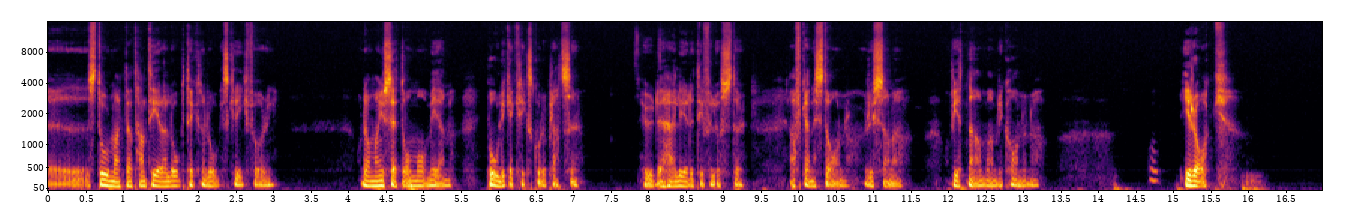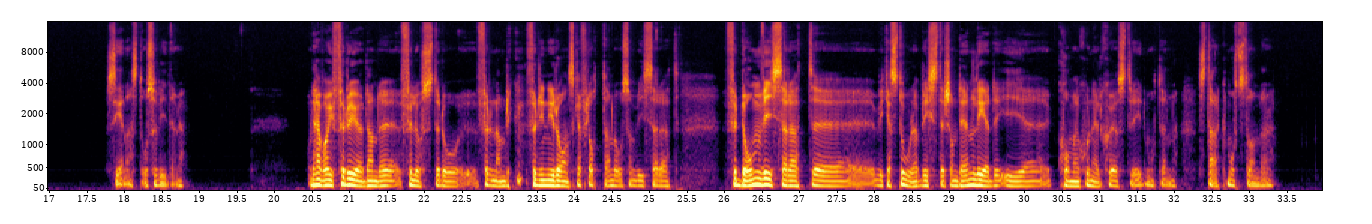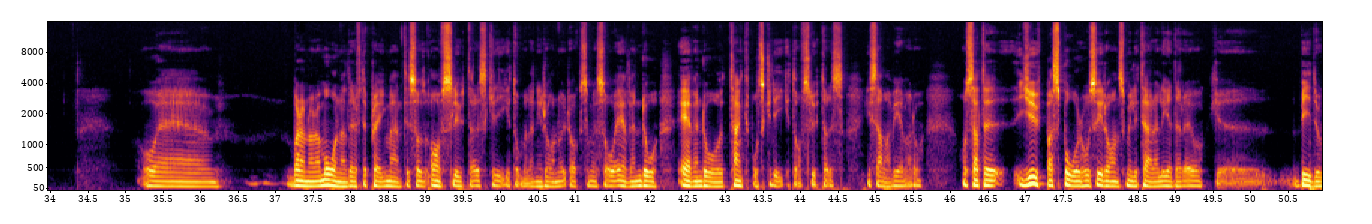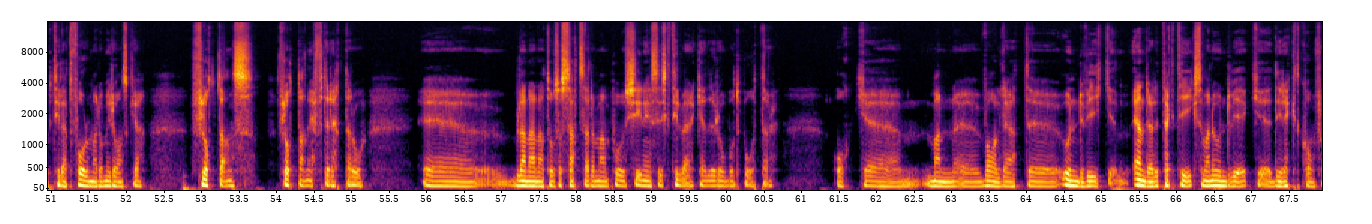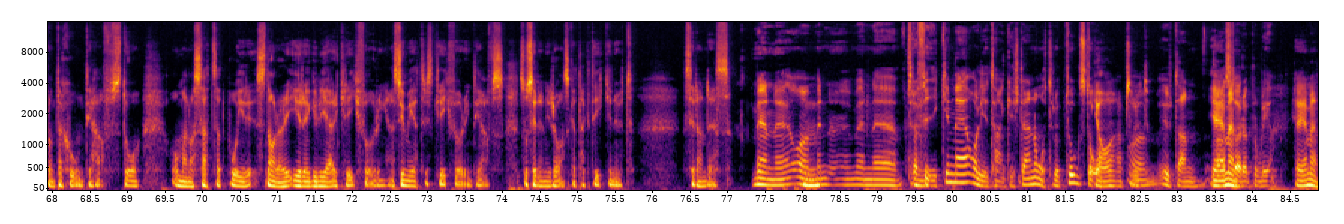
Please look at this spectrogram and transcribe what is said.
stormakt att hantera lågteknologisk krigföring. Och det har man ju sett om och om igen på olika krigsskådeplatser. Hur det här leder till förluster. Afghanistan, ryssarna, Vietnam, amerikanerna. Irak senast och så vidare. Och det här var ju förödande förluster då för den, för den iranska flottan då som visade att för de visar att eh, vilka stora brister som den leder i eh, konventionell sjöstrid mot en stark motståndare. Och eh, bara några månader efter Praying Mantis så avslutades kriget då mellan Iran och Irak som jag sa. Och även då, även då tankbåtskriget avslutades i samma veva. Då. Och satte djupa spår hos Irans militära ledare och eh, bidrog till att forma de iranska flottans, flottan efter detta. Då. Eh, bland annat så satsade man på kinesisk tillverkade robotbåtar. Och eh, man eh, valde att eh, undvika, ändrade taktik så man undvek direktkonfrontation till havs då. Och man har satsat på ir, snarare irreguljär krigföring, asymmetrisk krigföring till havs. Så ser den iranska taktiken ut sedan dess. Men, mm. men, men trafiken med oljetankers, den återupptogs då? Ja, absolut. Utan några större problem? Jajamän.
